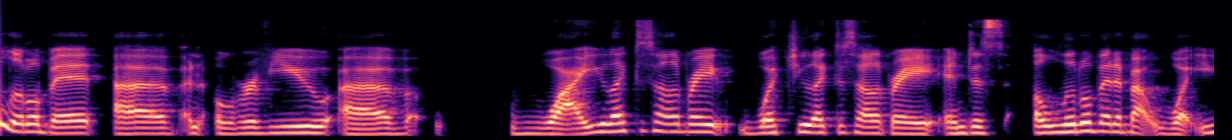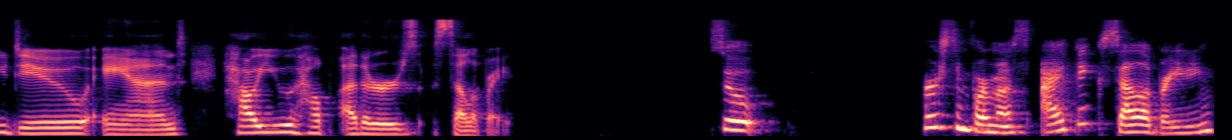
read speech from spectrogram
a little bit of an overview of why you like to celebrate, what you like to celebrate, and just a little bit about what you do and how you help others celebrate. So, first and foremost, I think celebrating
